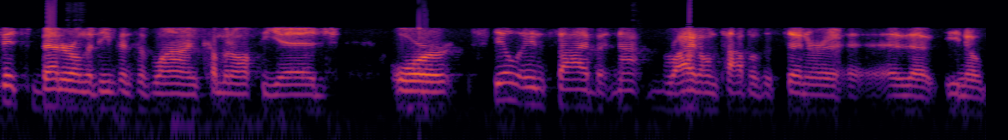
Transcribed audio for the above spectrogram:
fits better on the defensive line coming off the edge or still inside but not right on top of the center uh, as a you know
